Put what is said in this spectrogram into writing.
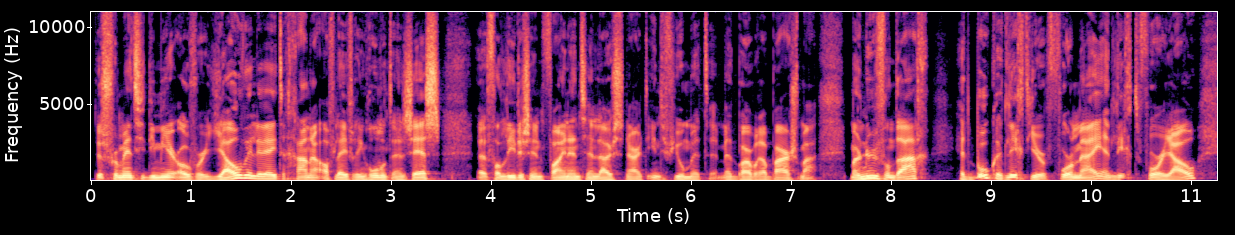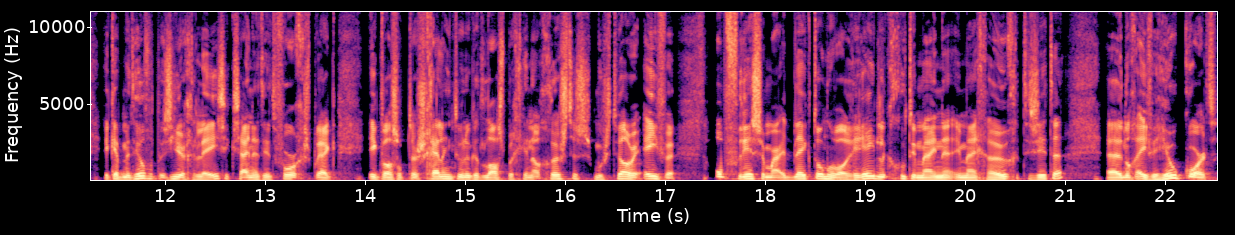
Dus voor mensen die meer over jou willen weten, ga naar aflevering 106 uh, van Leaders in Finance en luister naar het interview met, met Barbara Baarsma. Maar nu vandaag het boek. Het ligt hier voor mij en het ligt voor jou. Ik heb met heel veel plezier gelezen. Ik zei net in het voorgesprek, ik was op Terschelling toen ik het las begin augustus. Ik moest wel weer even opfrissen, maar het bleek toch nog wel redelijk goed in mijn, in mijn geheugen te zitten. Uh, nog even heel kort,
